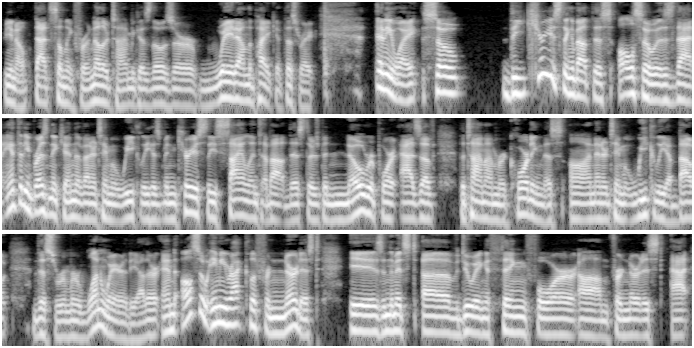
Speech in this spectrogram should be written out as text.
you know, that's something for another time because those are way down the pike at this rate. Anyway, so the curious thing about this also is that Anthony Breznican of Entertainment Weekly has been curiously silent about this. There's been no report as of the time I'm recording this on Entertainment Weekly about this rumor, one way or the other. And also, Amy Ratcliffe for Nerdist is in the midst of doing a thing for um, for Nerdist at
